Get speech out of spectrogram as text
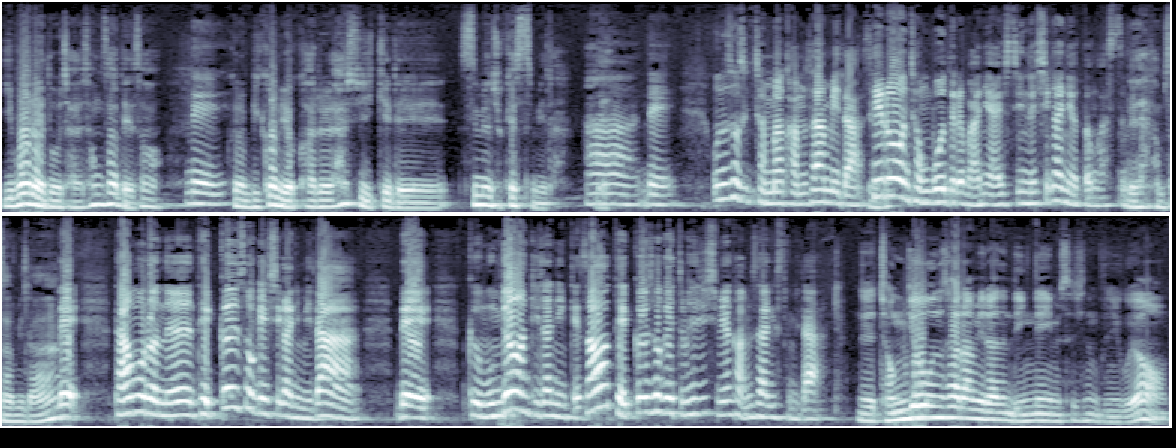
이번에도 잘 성사돼서 네. 그런 밑거름 역할을 할 수 있게 됐으면 좋겠습니다. 아, 네. 오늘 소식 정말 감사합니다. 새로운 정보들을 많이 알 수 있는 시간이었던 것 네, 같습니다. 네, 감사합니다. 네, 다음으로는 댓글 소개 시간입니다. 네, 그 문경환 기자님께서 댓글 소개 좀 해주시면 감사하겠습니다. 네, 정겨운 사람이라는 닉네임 쓰시는 분이고요.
